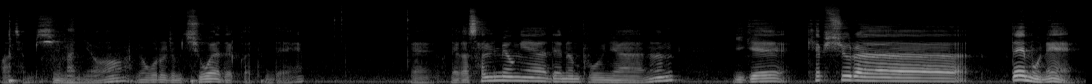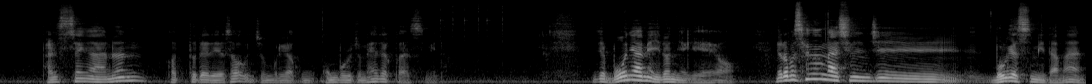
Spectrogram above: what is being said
아, 잠시만요. 요거를 좀 지워야 될 것 같은데. 예, 내가 설명해야 되는 분야는 이게 캡슐화 때문에 발생하는 것들에 대해서 좀 우리가 공- 공부를 좀 해야 될 것 같습니다. 이제 뭐냐면 이런 얘기예요. 여러분 생각나시는지 모르겠습니다만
